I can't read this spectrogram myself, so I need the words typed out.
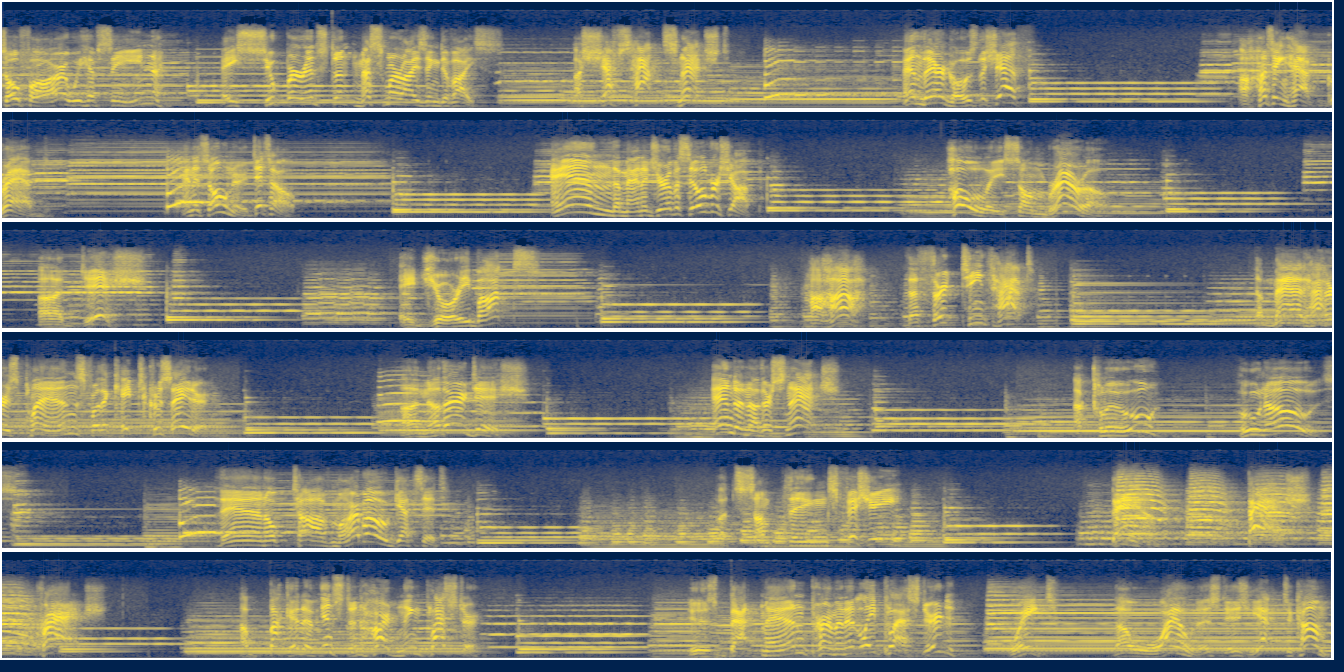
So far, we have seen a super instant mesmerizing device, a chef's hat snatched, and there goes the chef. A hunting hat grabbed, and its owner ditto. And the manager of a silver shop. Holy sombrero. A dish. A jury box. Ha-ha! The 13th hat. The Mad Hatter's plans for the Caped Crusader. Another dish. And another snatch. A clue? Who knows? Then Octave Marbot gets it. But something's fishy. Bam! Bash! Crash! A bucket of instant hardening plaster. Is Batman permanently plastered? Wait, the wildest is yet to come.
